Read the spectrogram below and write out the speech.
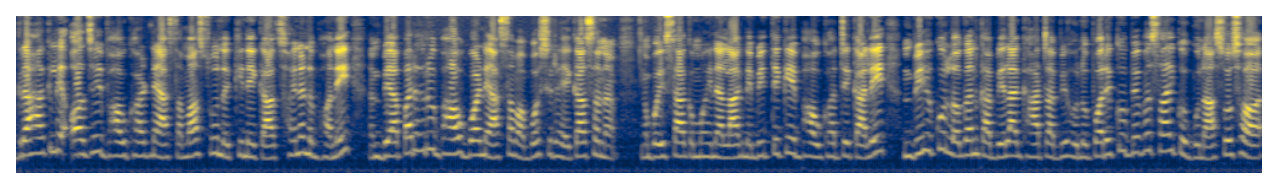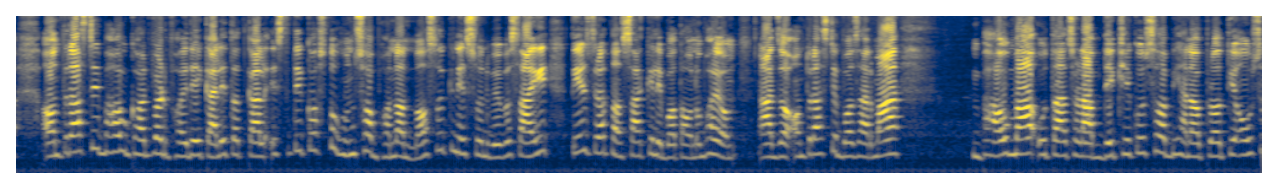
ग्राहकले अझै भाव घट्ने आशामा सुन किनेका छैनन् भने व्यापारीहरू भाव बढ्ने आशामा बसिरहेका छन्। वैशाख महिना लाग्ने बित्तिकै भाव घटेकाले बिहेको लगनका बेला घाटा बिहोर्नु परेको व्यवसायको गुनासो छ। अन्तर्राष्ट्रिय भाव घटबड भइरहेकाले तत्काल स्थिति कस्तो हुन्छ भन्न नसकिने सुन व्यवसायी तेज रत्न साकेले बताउनुभयो। आज अन्तर्राष्ट्रिय बजारमा भावमा उतार चढाव देखिएको छ। बिहान प्रति औंश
